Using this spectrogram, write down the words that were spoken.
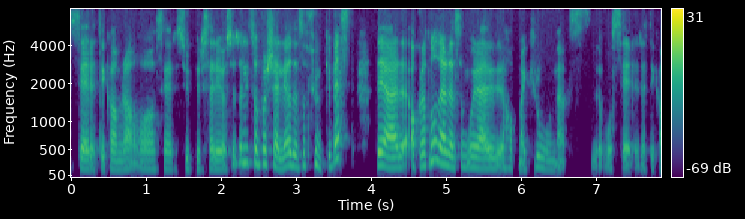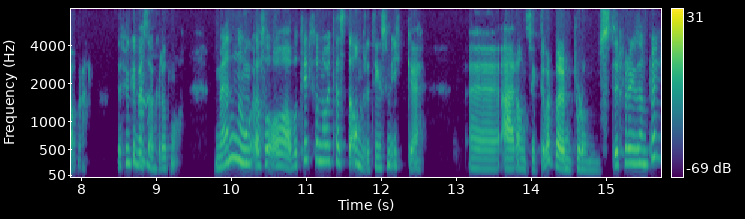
ser rett i kamera og ser superseriøs ut. og Litt sånn forskjellig. Og det som funker best, det er akkurat nå, det er det som, hvor jeg har på meg krone og ser rett i kamera. Det funker best Mm. akkurat nå. Men altså, og av og til så må vi teste andre ting som ikke eh, er ansiktet vårt. Bare blomster f.eks.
